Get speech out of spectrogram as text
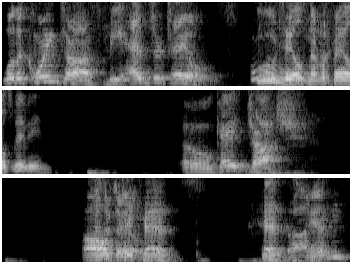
will the coin toss be heads or tails? Ooh, hmm. tails never fails, baby. Okay, Josh, I'll Heads take heads. Heads. Ryan.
